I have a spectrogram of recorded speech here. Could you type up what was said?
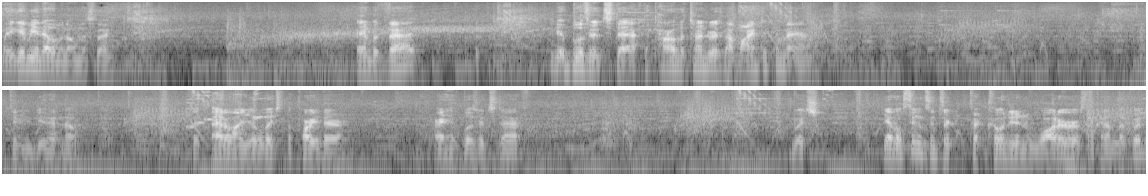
Wait, give me an element on this thing. And with that, we get Blizzard Staff. The power of the Tundra is now mine to command. Didn't even do that, nope. So, Adeleine, you're late to the party there. I have Blizzard Staff. Which, yeah, those things, since they're, they're coated in water or some kind of liquid,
